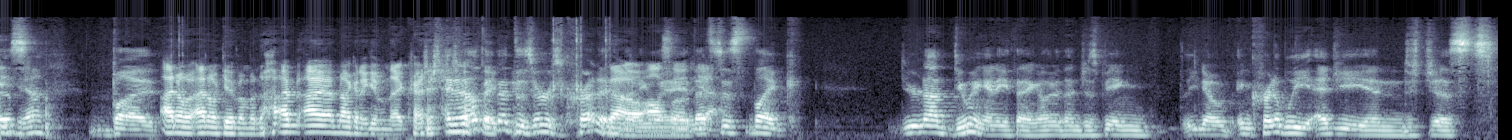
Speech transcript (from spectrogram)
purpose. yeah. But I don't. I don't give him enough. I'm. I am not going to give him that credit. and I don't think that deserves credit. No, in any way. also, that's yeah. just like you're not doing anything other than just being, you know, incredibly edgy and just.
